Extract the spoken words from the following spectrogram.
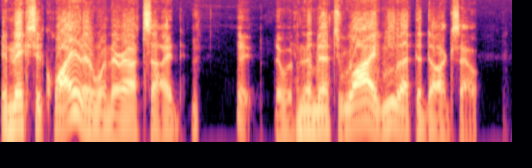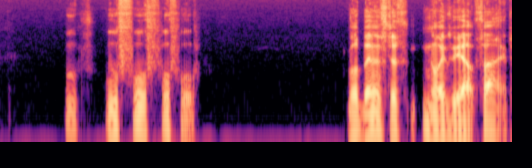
It makes it quieter when they're outside. They, there was And that's why we let the dogs out. Oof, oof, oof, oof, oof. well, then it's just noisy outside.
